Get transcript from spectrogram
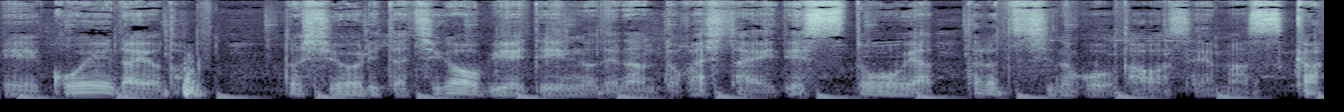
えー、怖えだよと年寄りたちが怯えているので何とかしたいです。どうやったら土の子を倒せますか、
